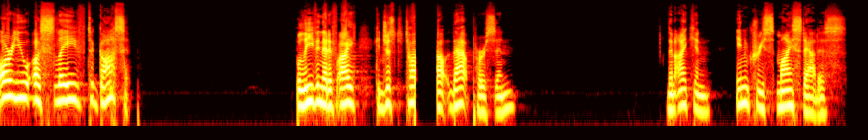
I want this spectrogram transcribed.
Are you a slave to gossip? believing that if I can just talk about that person, then I can increase my status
